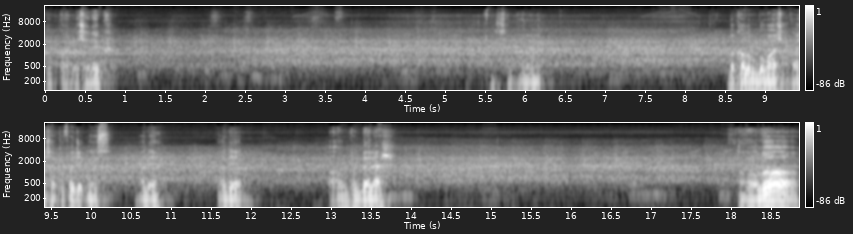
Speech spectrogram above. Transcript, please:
Top paylaşadık. Ananı. Bakalım bu maç arkadaşlar kapayacak mıyız? Hadi. Hadi. Alın topu beyler. Oğlum.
